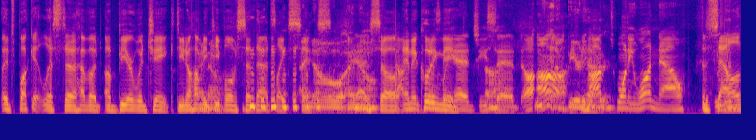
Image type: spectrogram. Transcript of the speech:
it's bucket list to have a, a beer with Jake? Do you know how many know. people have said that? It's like six. I know, I Yeah, know. So, Jonathan and including Wesley me, Edge, he Uh, said, uh-uh, beer. I'm 21 now. Sal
